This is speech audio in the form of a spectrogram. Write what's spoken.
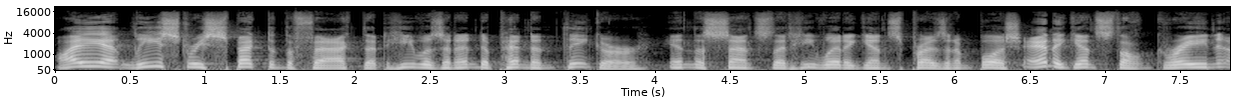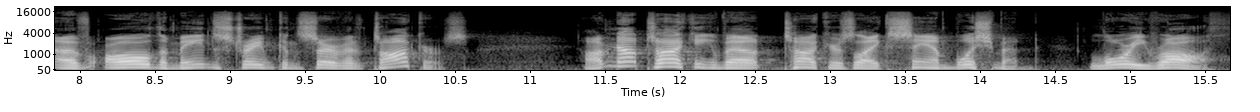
I at least respected the fact that he was an independent thinker in the sense that he went against President Bush and against the grain of all the mainstream conservative talkers. I'm not talking about talkers like Sam Bushman, Laurie Roth,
